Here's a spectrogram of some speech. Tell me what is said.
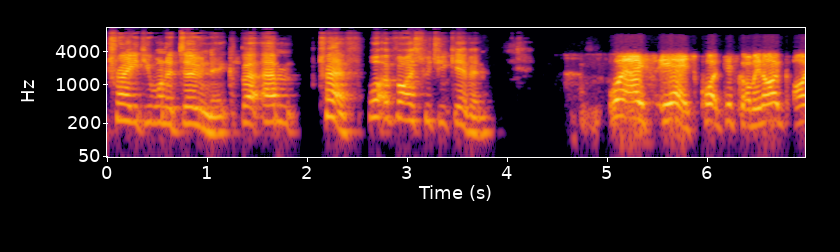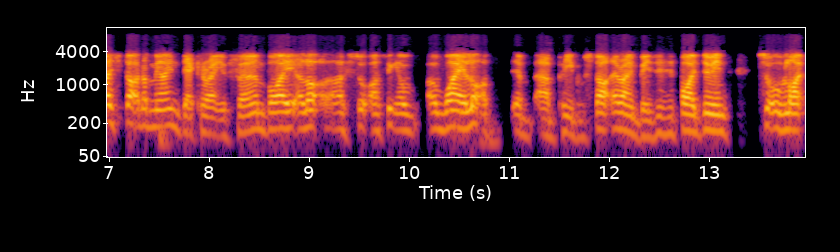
trade you want to do, Nick. But um, Trev, what advice would you give him? Well, I, yeah, it's quite difficult. I mean, I, I started my own decorating firm by a lot. I, sort, I think a, a way a lot of uh, people start their own business is by doing sort of like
